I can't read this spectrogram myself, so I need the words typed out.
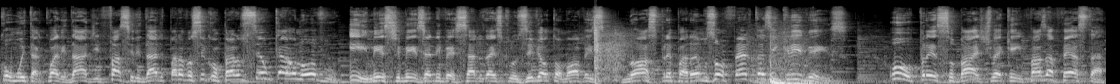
com muita qualidade e facilidade para você comprar o seu carro novo. E neste mês de aniversário da Exclusive Automóveis, nós preparamos ofertas incríveis. O preço baixo é quem faz a festa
